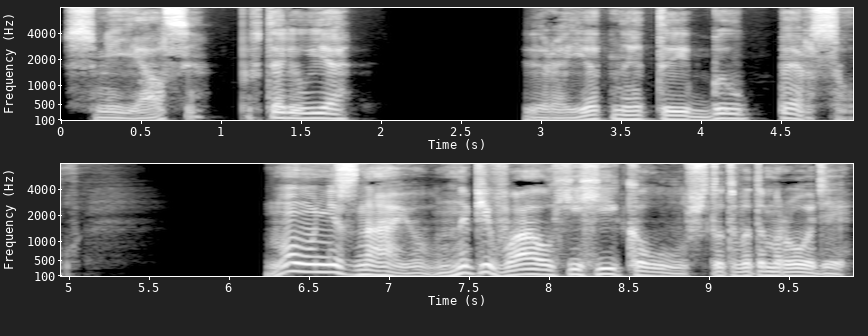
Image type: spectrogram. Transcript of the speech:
«Смеялся?» — повторил я. «Вероятно, это и был Персел». «Ну, не знаю, напевал, хихикал, что-то в этом роде».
